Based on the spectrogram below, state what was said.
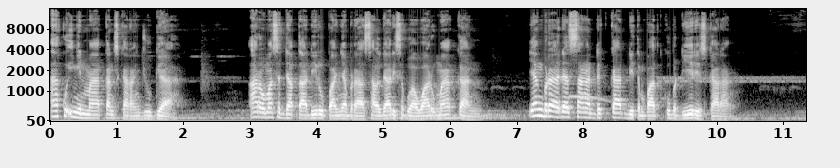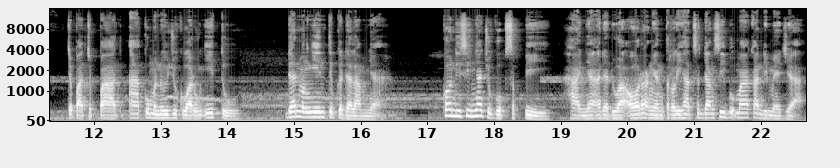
Aku ingin makan sekarang juga. Aroma sedap tadi rupanya berasal dari sebuah warung makan yang berada sangat dekat di tempatku berdiri sekarang. Cepat-cepat aku menuju ke warung itu dan mengintip ke dalamnya. Kondisinya cukup sepi, hanya ada dua orang yang terlihat sedang sibuk makan di meja.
